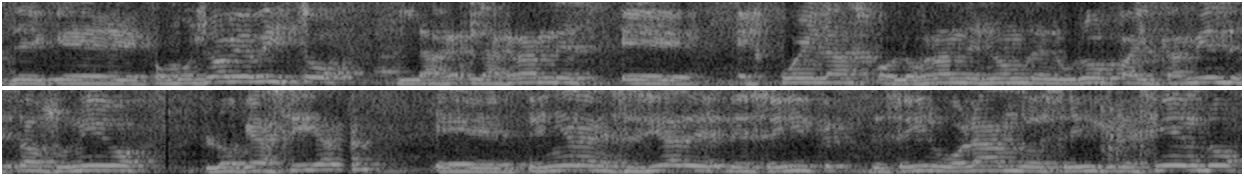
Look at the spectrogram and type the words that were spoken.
de que como yo había visto las grandes eh, escuelas o los grandes nombres de Europa y también de Estados Unidos, lo que hacían, eh, tenía la necesidad de, seguir, de seguir volando, de seguir creciendo.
